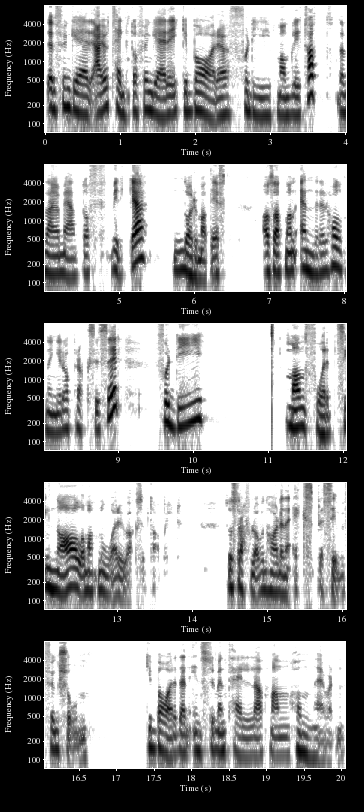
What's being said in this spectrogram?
den fungerer, er jo tenkt å fungere ikke bare fordi man blir tatt, den er jo ment å virke normativt. Altså at man endrer holdninger og praksiser fordi man får et signal om at noe er uakseptabelt. Så straffeloven har denne ekspressive funksjonen, ikke bare den instrumentelle at man håndhever den.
